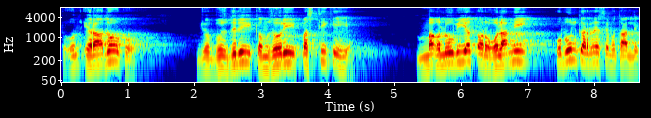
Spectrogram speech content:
تو ان ارادوں کو جو بزدری کمزوری، پستی کی ہے۔ مغلوبیت اور غلامی قبول کرنے سے متعلق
